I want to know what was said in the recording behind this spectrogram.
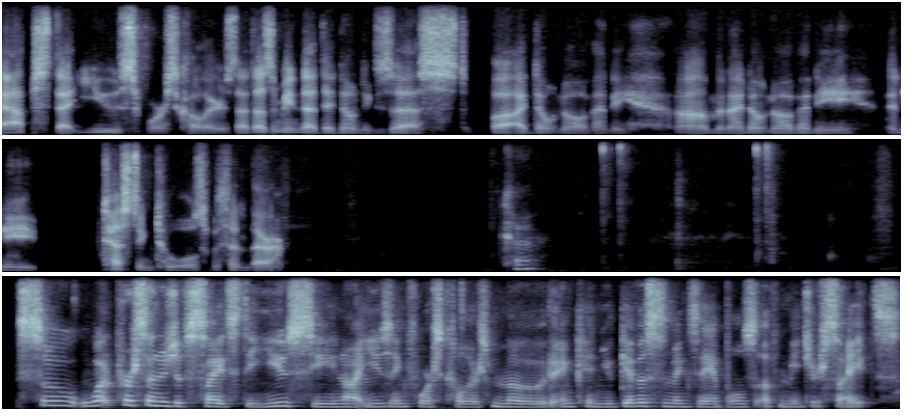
apps that use Force Colors. That doesn't mean that they don't exist, but I don't know of any, um, and I don't know of any any testing tools within there. Okay. So what percentage of sites do you see not using Force Colors mode, and can you give us some examples of major sites?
